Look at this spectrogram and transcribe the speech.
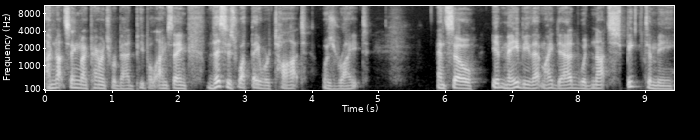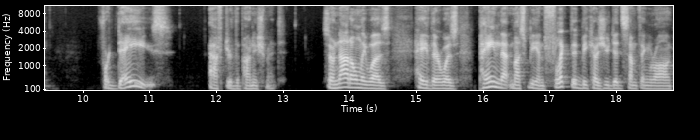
I'm not saying my parents were bad people. I'm saying this is what they were taught was right. And so it may be that my dad would not speak to me for days after the punishment. So not only was, hey, there was pain that must be inflicted because you did something wrong.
